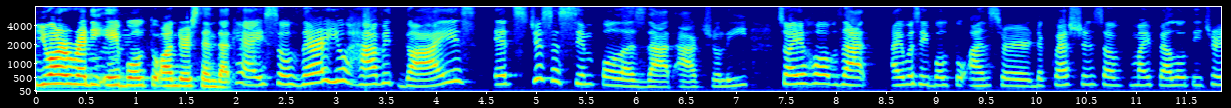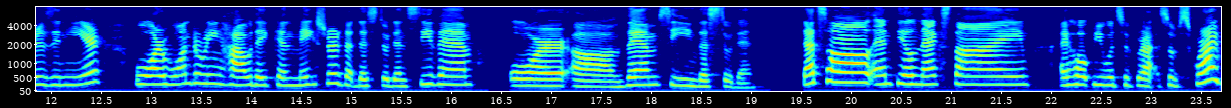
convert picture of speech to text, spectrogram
you are already able to understand that. Okay, so there you have it, guys. It's just as simple as that, actually. So I hope that I was able to answer the questions of my fellow teachers in here who are wondering how they can make sure that the students see them or uh, them seeing the student. That's all. Until next time. I hope you would subscribe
